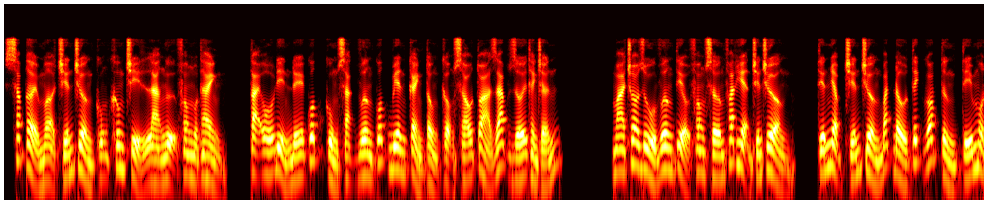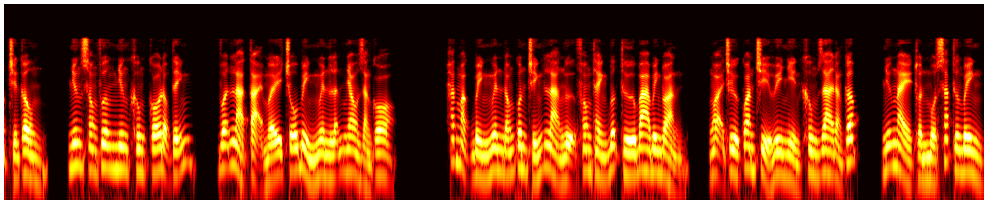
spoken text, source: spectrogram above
Sắp thời mở chiến trường cũng không chỉ là ngự phong một thành, tại ố đỉnh đế quốc cùng sạc vương quốc biên cảnh tổng cộng 6 tòa giáp giới thành trấn. Mà cho dù Vương Tiểu Phong sớm phát hiện chiến trường, tiến nhập chiến trường bắt đầu tích góp từng tí một chiến công, nhưng song phương nhưng không có động tĩnh, vẫn là tại mấy chỗ bình nguyên lẫn nhau giằng co. Hắc Mặc Bình Nguyên đóng quân chính là Ngự Phong thành bước thứ 3 binh đoàn, ngoại trừ quan chỉ huy nhìn không ra đẳng cấp, những này thuần một sắc thương binh,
